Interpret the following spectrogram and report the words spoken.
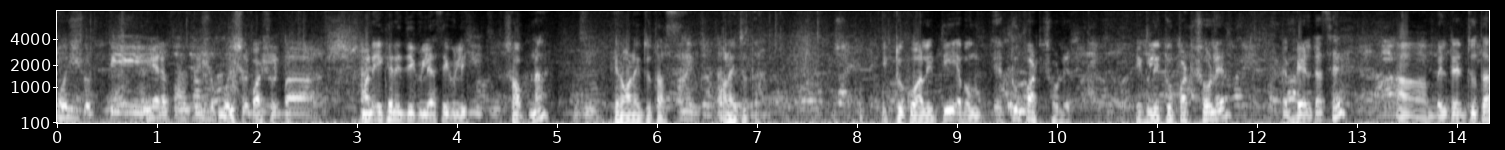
পঁয়ষট্টি এরকম দুইশো পঁয়ষট্টি পঁয়ষট্টি। মানে এখানে যেগুলি আছে এগুলি। সব না? এখানে অনেক জুতা আছে। অনেক জুতা। একটু কোয়ালিটি এবং টু পার্ট শোলের এগুলি টু পার্ট শোলের বেল্ট আছে বেল্টের জুতা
